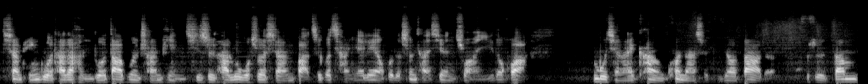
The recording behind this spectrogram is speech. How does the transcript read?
像苹果，它的很多大部分产品，其实它如果说想把这个产业链或者生产线转移的话，目前来看困难是比较大的。就是当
